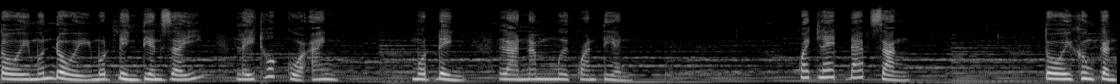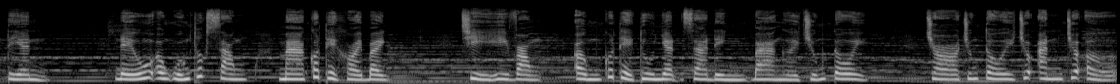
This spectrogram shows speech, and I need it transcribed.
Tôi muốn đổi một đỉnh tiền giấy lấy thuốc của anh. Một đỉnh là 50 quan tiền. Quách lết đáp rằng Tôi không cần tiền. Nếu ông uống thuốc xong mà có thể khỏi bệnh, chỉ hy vọng ông có thể thu nhận gia đình ba người chúng tôi, cho chúng tôi chỗ ăn chỗ ở.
